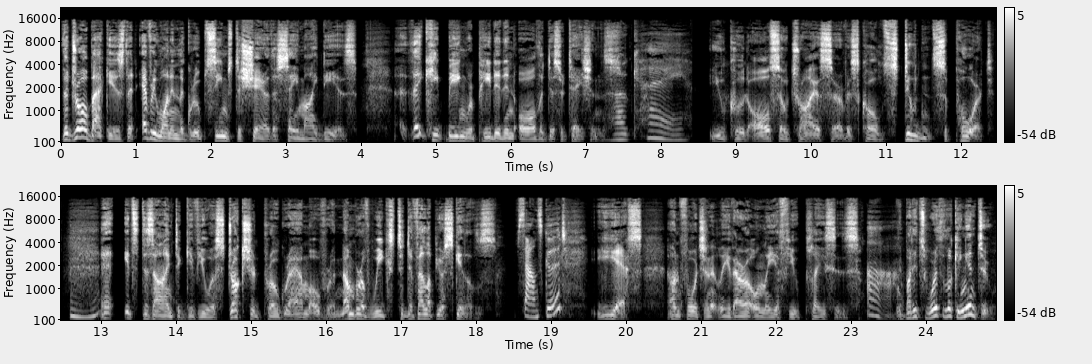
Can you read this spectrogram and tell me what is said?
The drawback is that everyone in the group seems to share the same ideas. They keep being repeated in all the dissertations. Okay. You could also try a service called Student Support. Uh, It's designed to give you a structured program over a number of weeks to develop your skills. Sounds good. Yes, unfortunately, there are only a few places. Ah. But it's worth looking into.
